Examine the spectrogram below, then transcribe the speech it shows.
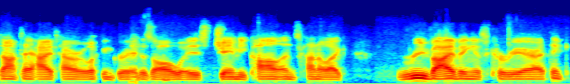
Dont'a Hightower looking great as always, Jamie Collins kind of like reviving his career. I think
